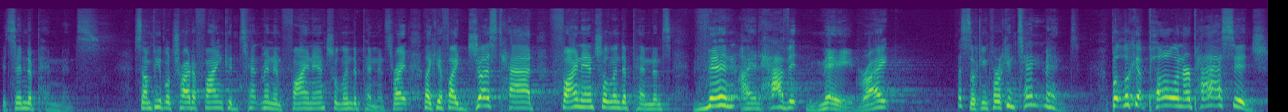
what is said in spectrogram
It's independence. Some people try to find contentment in financial independence, right? Like if I just had financial independence, then I'd have it made, right? That's looking for contentment. But look at Paul in our passage,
